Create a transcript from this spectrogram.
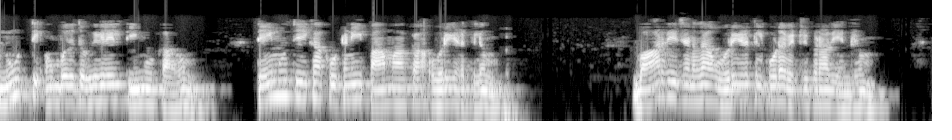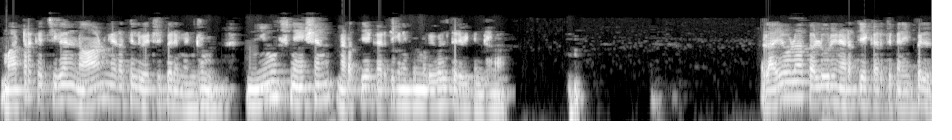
நூத்தி ஒன்பது தொகுதிகளில் திமுகவும் தேமுதிக கூட்டணி பாமக ஒரு இடத்திலும் பாரதிய ஜனதா ஒரு இடத்தில் கூட வெற்றி பெறாது என்றும் மற்ற கட்சிகள் நான்கு இடத்தில் வெற்றி பெறும் என்றும் நியூஸ் நேஷன் நடத்திய கருத்து கணிப்பு முடிவுகள் தெரிவிக்கின்றன. லயோலா கல்லூரி நடத்திய கருத்து கணிப்பில்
